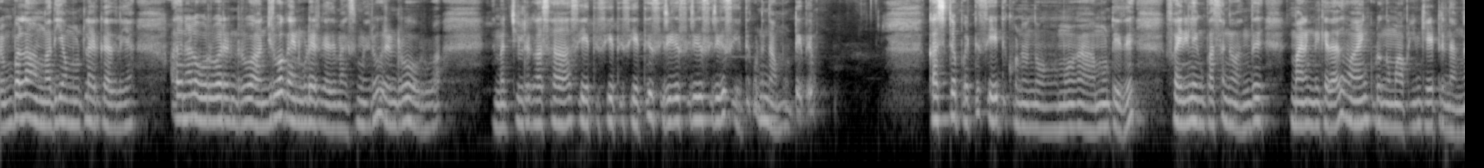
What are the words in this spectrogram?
ரொம்பலாம் அதிக அமௌண்ட்லாம் இருக்காது இல்லையா? அதனால் ஒரு ரூபா ரெண்டு ரூபா அஞ்சு ரூபா காயின் கூட இருக்காது. மேக்ஸிமம் வெறும் ரெண்டு ரூபா ஒரு ரூபா. இந்த மாதிரி சில்லற காசாக சேர்த்து சேர்த்து சேர்த்து சிறுக சிறுக சிறுக சேர்த்து கொண்டு இந்த அமௌண்ட் இது. கஷ்டப்பட்டு சேர்த்து கொண்டு வந்தோம் அமௌ அமௌண்ட் இது. ஃபைனலி எங்கள் பசங்க வந்து எங்களுக்கு ஏதாவது வாங்கி கொடுங்கம்மா அப்படின்னு கேட்டிருந்தாங்க.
